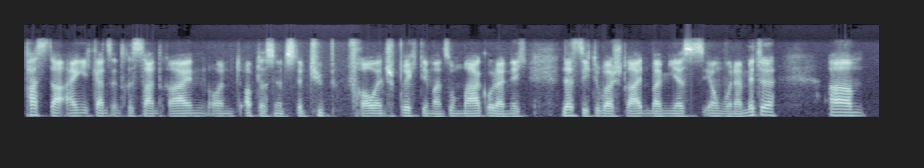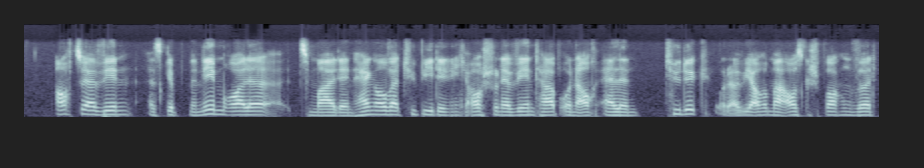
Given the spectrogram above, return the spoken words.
Passt da eigentlich ganz interessant rein. Und ob das jetzt der Typ Frau entspricht, den man so mag oder nicht, lässt sich drüber streiten. Bei mir ist es irgendwo in der Mitte. Ähm, auch zu erwähnen, es gibt eine Nebenrolle, zumal den Hangover-Typi, den ich auch schon erwähnt habe, und auch Alan Tudyk oder wie auch immer ausgesprochen wird,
